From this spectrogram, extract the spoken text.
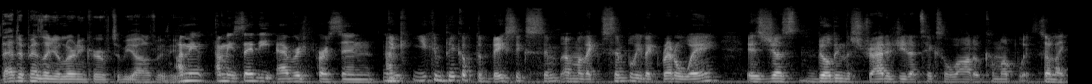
That depends on your learning curve, to be honest with you. I mean, I mean, say the average person. You, I'm, you can pick up the basics, sim- um, like simply like right away. Is just building the strategy that takes a while to come up with. so like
